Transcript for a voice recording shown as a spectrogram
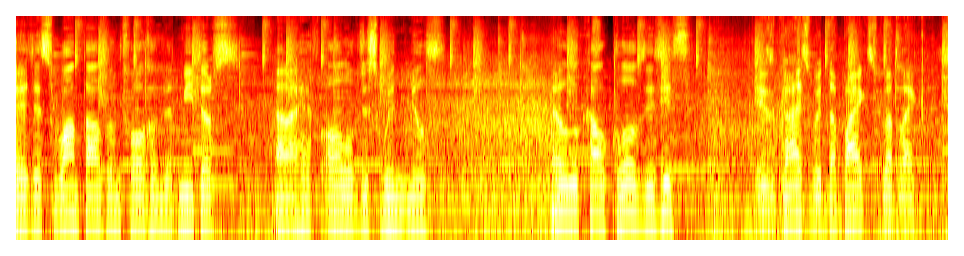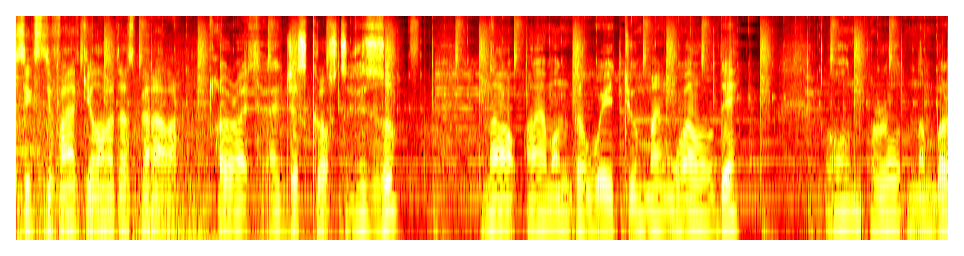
It is 1400 meters and I have all of these windmills. Oh, look how close this is. These guys with the bikes got like 65 kilometers per hour. Alright, I just crossed Viseu. Now I'm on the way to Mangualde on road number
